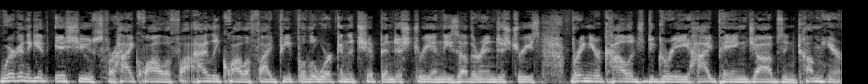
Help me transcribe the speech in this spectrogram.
we're going to give issues for high qualified, highly qualified people that work in the chip industry and these other industries. Bring your college degree, high paying jobs, and come here.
